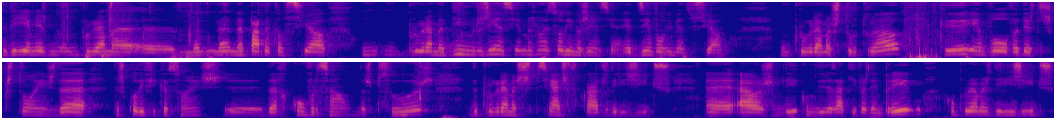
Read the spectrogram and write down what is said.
Eu diria mesmo um programa, uh, na, na, parte então social, um, um, programa de emergência, mas não é só de emergência, é de desenvolvimento social. Um programa estrutural que envolva desde as questões da, das qualificações, uh, da reconversão das pessoas, de programas especiais focados, dirigidos às, eh, com medidas ativas de emprego, com programas dirigidos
